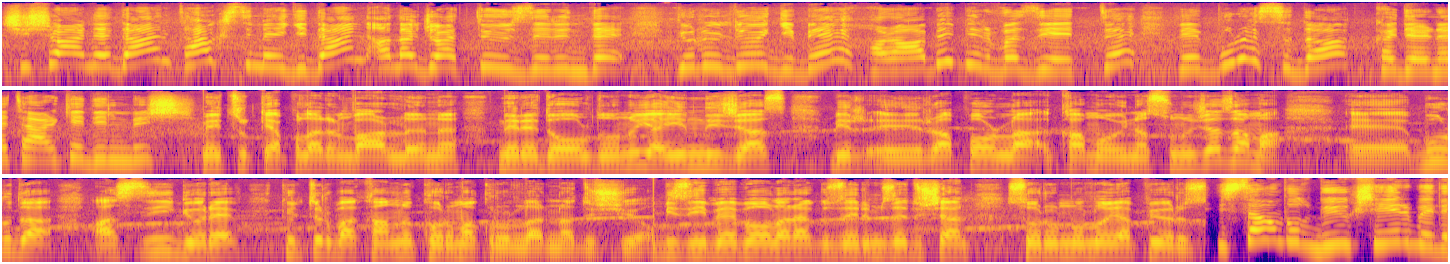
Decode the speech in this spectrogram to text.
Şişhane'den Taksim'e giden ana cadde üzerinde. Görüldüğü gibi harabe bir vaziyette ve burası da kaderine terk edilmiş. Metruk yapıların varlığını, nerede olduğunu yayınlayacağız. Bir e, raporla kamuoyuna sunacağız ama e, burada asli görev Kültür Bakanlığı koruma kurullarına düşüyor. Biz İBB olarak üzerimize düşen sorumluluğu yapıyoruz. İstanbul Büyükşehir Belediyesi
